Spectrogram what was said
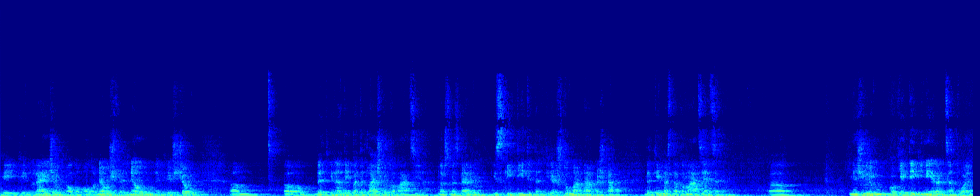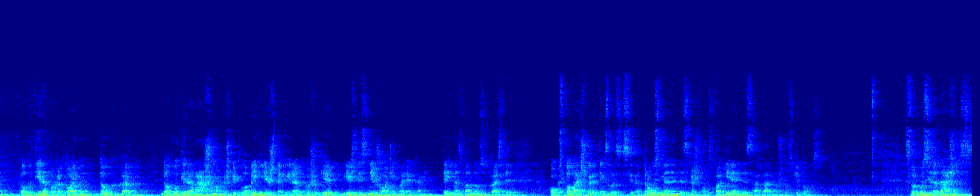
kai, kai nuleidžiam, kalbam maloniau, švelniau, griežčiau. Um, uh, bet yra taip pat ir laiško tonacija, nors mes galim įskaityti ten griežtumą ar dar kažką, bet kaip mes tą tonaciją atsiriam. Uh, mes žiūrim, kokie teiginiai yra akcentuojami. Galbūt yra pakartojami daug kartų. Galbūt yra rašoma kažkaip labai griežtai, yra kažkokie griežtesni žodžiai parenkami. Taip mes bandom suprasti, koks to laiško yra tikslas. Jis yra drausminantis, kažkoks pagiriantis ar dar kažkoks kitoks. Svarbus yra dažnis,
